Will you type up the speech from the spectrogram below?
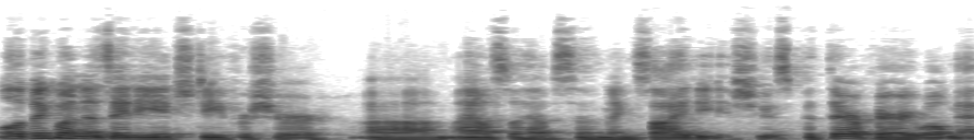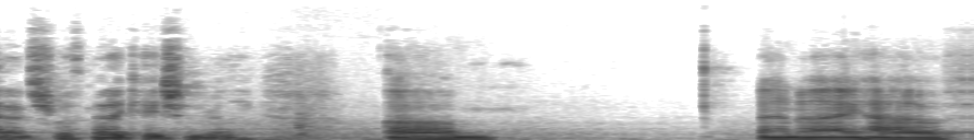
Well, the big one is ADHD for sure. Um, I also have some anxiety issues, but they're very well managed with medication, really. Um, and I have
